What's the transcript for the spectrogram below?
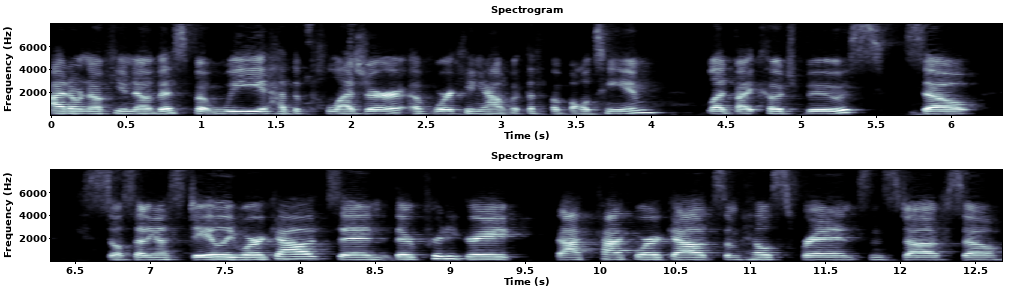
I don't know if you know this, but we had the pleasure of working out with the football team led by Coach Boos. So he's still sending us daily workouts, and they're pretty great backpack workouts, some hill sprints and stuff. So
